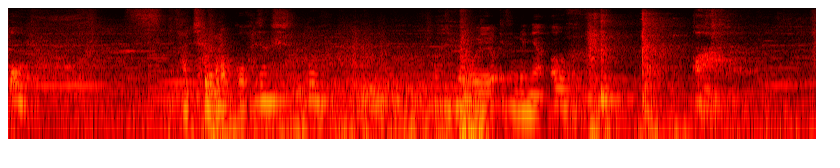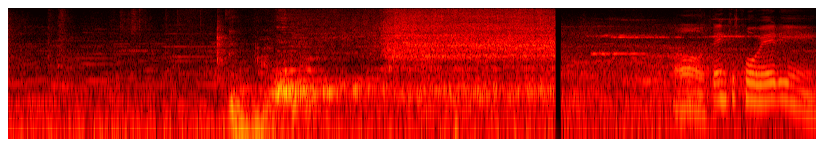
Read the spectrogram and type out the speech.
오. 밥잘 먹고 화장실 또. 아, 뭐 이렇게 생겼냐? 어. 아. 어, thank you for waiting.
